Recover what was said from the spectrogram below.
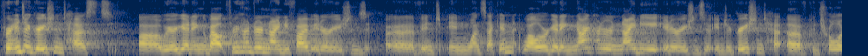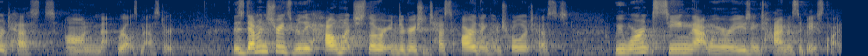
For integration tests, uh, we are getting about 395 iterations in, in, one second, while we're getting 998 iterations of integration of controller tests on Ma Rails Master. This demonstrates really how much slower integration tests are than controller tests. We weren't seeing that when we were using time as a baseline.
